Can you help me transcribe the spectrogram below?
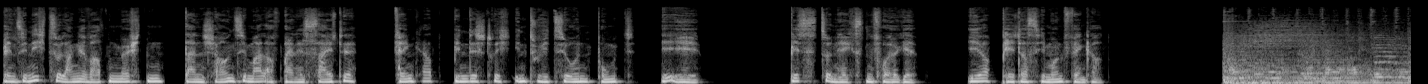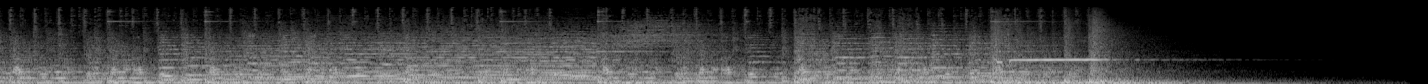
Wenn Sie nicht zu lange warten möchten, dann schauen Sie mal auf meine Seite fenkert-intuition.de. Bis zur nächsten Folge. Ihr Peter Simon Fenkert.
